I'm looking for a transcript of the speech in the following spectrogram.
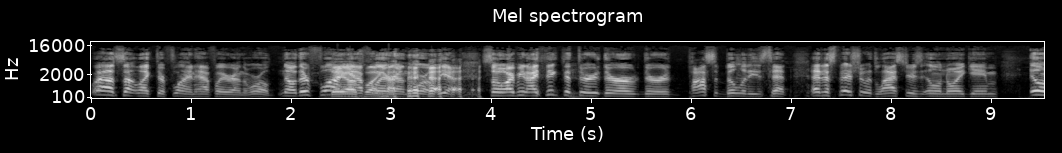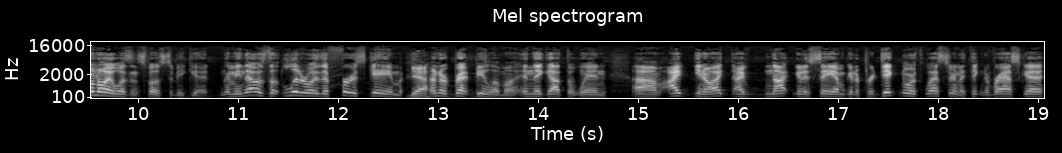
well, it's not like they're flying halfway around the world. No, they're flying They halfway flying around the world. Yeah. So I mean, I think that there there are there are possibilities that, and especially with last year's Illinois game, Illinois wasn't supposed to be good. I mean, that was the, literally the first game Yeah. under Bret Bielema, and they got the win. Um, I you know I, I'm not going to say I'm going to predict Northwestern. I think Nebraska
